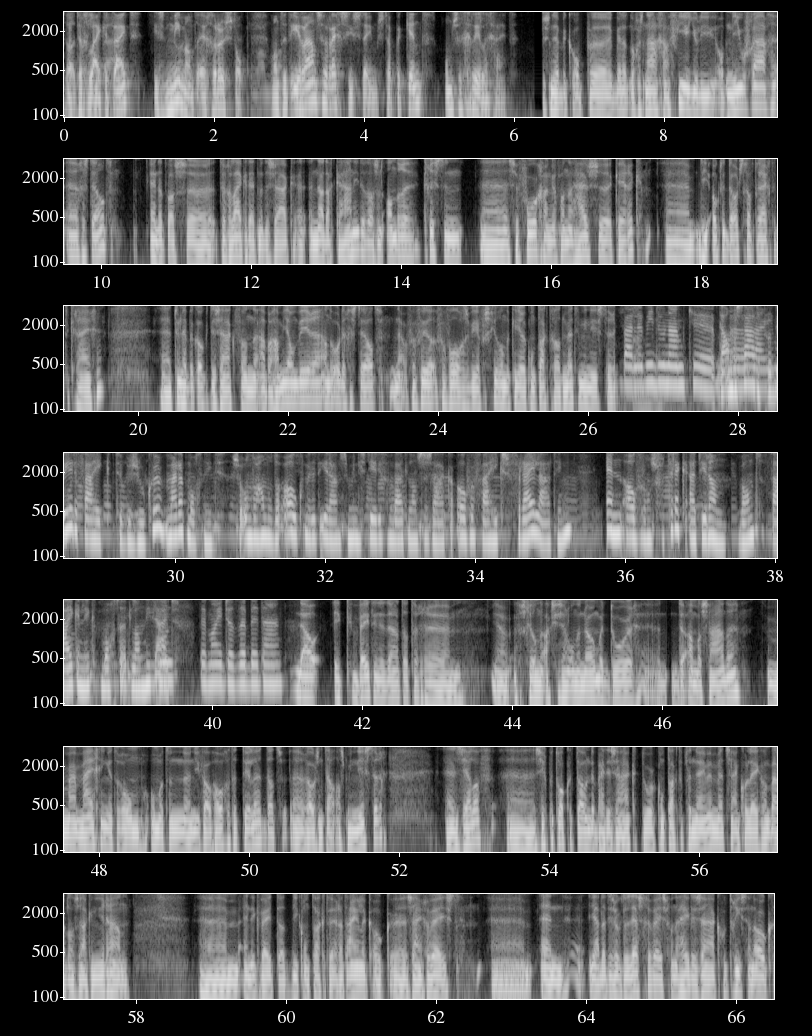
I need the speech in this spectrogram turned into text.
Maar tegelijkertijd is niemand er gerust op. Want het Iraanse rechtssysteem staat bekend om zijn grilligheid. Dus toen heb ik op, uh, ik ben het nog eens nagaan, 4 juli opnieuw vragen uh, gesteld. En dat was uh, tegelijkertijd met de zaak Nadar Kahani. Dat was een andere christen, zijn voorganger van een huiskerk... die ook de doodstraf dreigde te krijgen. toen heb ik ook de zaak van Abraham Jan weer aan de orde gesteld. Nou, vervolgens weer verschillende keren contact gehad met de minister. De ambassade probeerde Fahik te bezoeken, maar dat mocht niet. Ze onderhandelde ook met het Iraanse ministerie van Buitenlandse Zaken... over Fahiks vrijlating en over ons vertrek uit Iran. Want Faik en ik mochten het land niet uit. Nou, ik weet inderdaad dat er uh, ja, verschillende acties zijn ondernomen door uh, de ambassade. Maar mij ging het erom om het een niveau hoger te tillen. Dat uh, Rosenthal als minister zelf zich betrokken toonde bij de zaak... door contact op te nemen met zijn collega van Buitenlandse Zaken in Iran. Um, en ik weet dat die contacten er uiteindelijk ook zijn geweest. Um, en ja, dat is ook de les geweest van de hele zaak, hoe triest dan ook,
